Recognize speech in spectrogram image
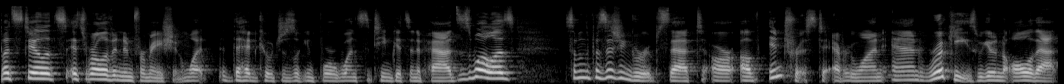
but still, it's it's relevant information. What the head coach is looking for once the team gets into pads, as well as some of the position groups that are of interest to everyone and rookies. We get into all of that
